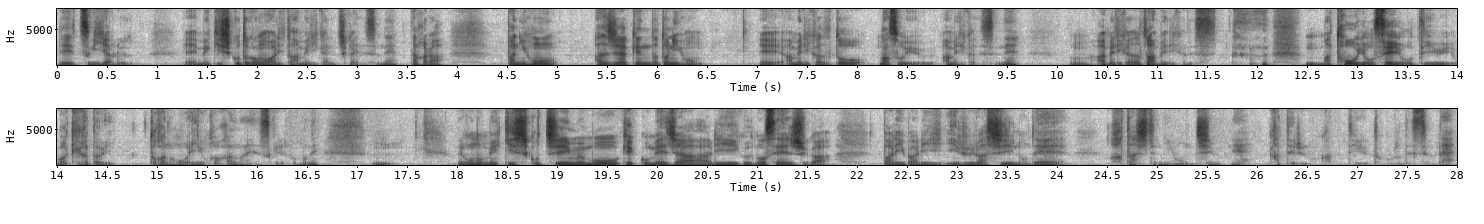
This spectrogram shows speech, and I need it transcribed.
で、次やる、えー、メキシコとかも割とアメリカに近いですよね。だから、やっぱ日本、アジア圏だと日本、えー、アメリカだと、まあそういうアメリカですよね。うん、アメリカだとアメリカです。まあ東洋西洋っていう分け方とかの方がいいのかわかんないですけれどもね。うん。で、このメキシコチームも結構メジャーリーグの選手がバリバリいるらしいので、果たして日本チームね、勝てるのかっていうところですよね。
